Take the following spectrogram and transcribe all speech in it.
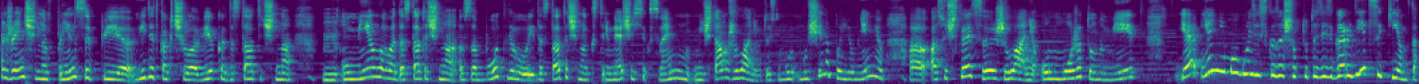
женщина, в принципе, видит как человека достаточно умелого, достаточно заботливого и достаточно стремящегося к своим мечтам, желаниям. То есть мужчина, по ее мнению, а, осуществляет свои желания. Он может, он умеет. Я, я не могу здесь сказать, что кто-то здесь гордится кем-то,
